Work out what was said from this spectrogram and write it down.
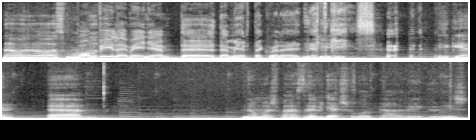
nem, hanem azt mondod, Van véleményem, de nem értek vele egyet, Igen. kész. Igen. Na most már az ügyes voltál végül is.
